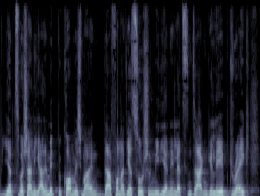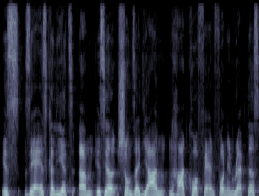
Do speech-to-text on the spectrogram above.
ihr habt es wahrscheinlich alle mitbekommen. Ich meine, davon hat ja Social Media in den letzten Tagen gelebt. Drake ist sehr eskaliert, ähm, ist ja schon seit Jahren ein Hardcore-Fan von den Raptors.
